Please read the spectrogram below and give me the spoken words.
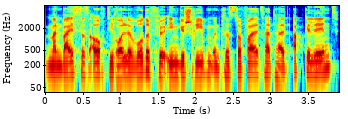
man weiß das auch, die Rolle wurde für ihn geschrieben und Christoph Waltz hat halt abgelehnt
